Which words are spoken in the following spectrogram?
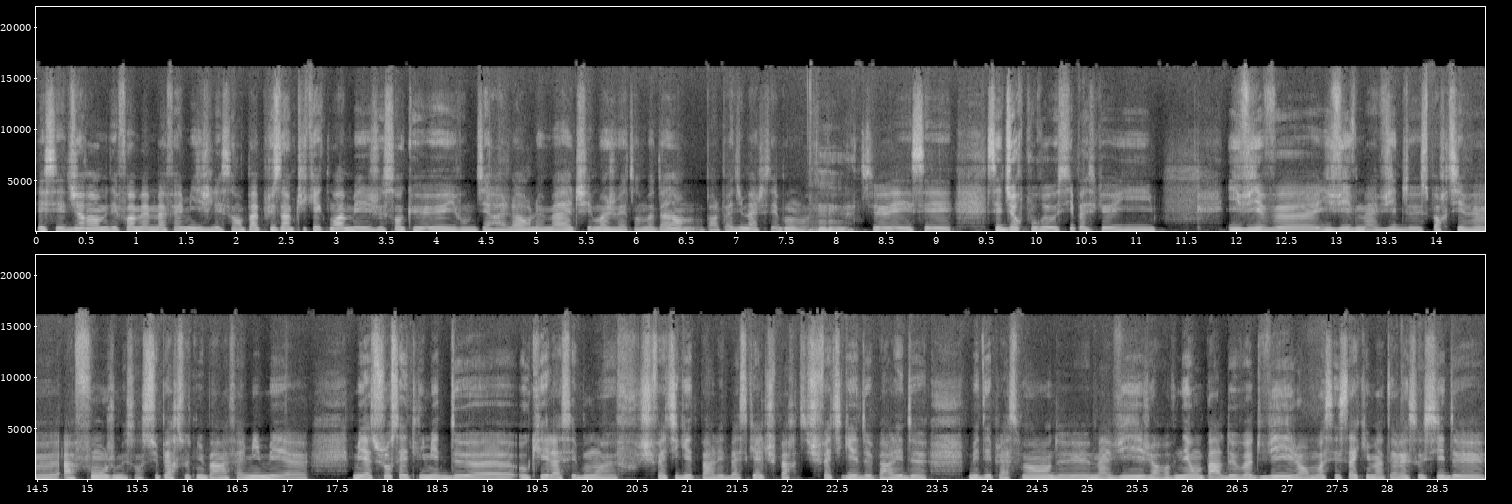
et c'est dur, hein, mais des fois même ma famille, je les sens pas plus impliqués que moi, mais je sens que eux, ils vont me dire alors le match, et moi je vais être en mode ah non, on parle pas du match, c'est bon. et c'est dur pour eux aussi parce que ils ils vivent, euh, ils vivent ma vie de sportive euh, à fond. Je me sens super soutenue par ma famille, mais euh, mais il y a toujours cette limite de ok là c'est bon, je suis fatiguée de parler de basket, je suis, je suis fatiguée de parler de mes déplacements, de ma vie. Genre venez, on parle de votre vie. Genre moi c'est ça qui m'intéresse aussi de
